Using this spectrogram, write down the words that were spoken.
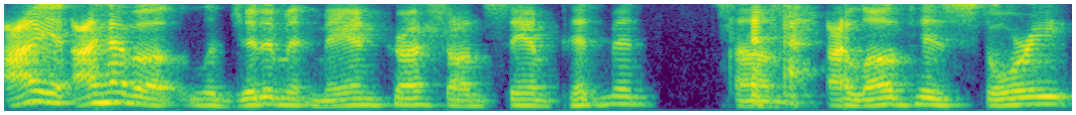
I I have a legitimate man crush on Sam Pittman. Um, I love his story.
